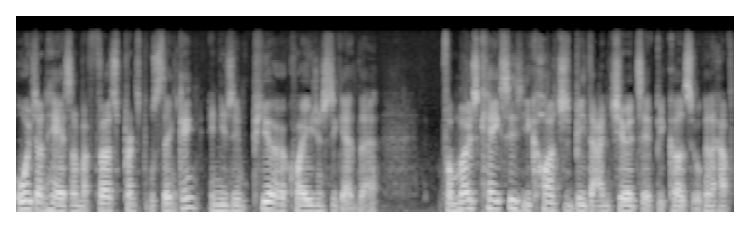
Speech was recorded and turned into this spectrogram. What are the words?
All we've done here is on my first principles thinking and using pure equations to get there. For most cases, you can't just be that intuitive because we're going to have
